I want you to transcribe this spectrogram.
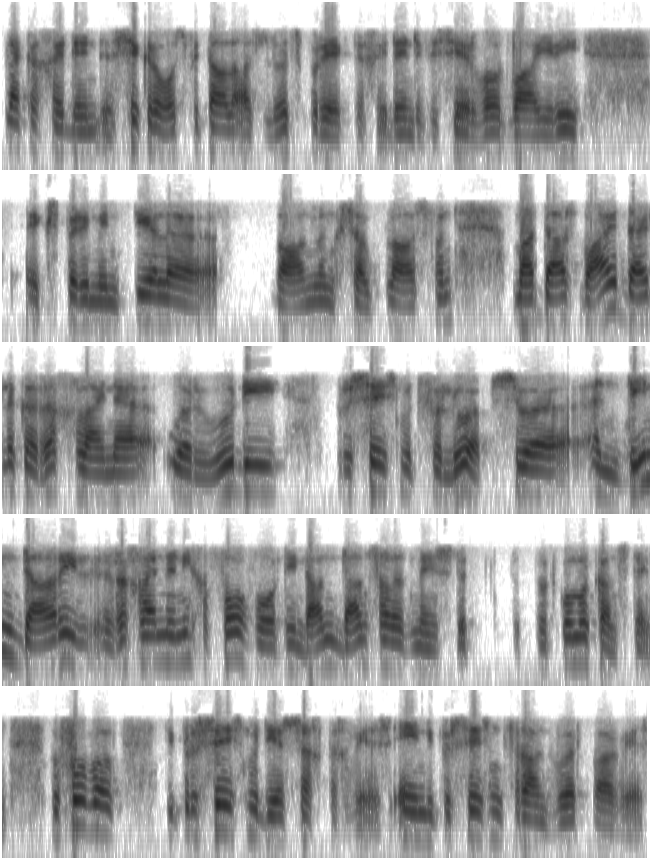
plekke geïdentifiseer, sekere hospitale as loodsprojekte geïdentifiseer word waar hierdie eksperimentele behandeling sou plaasvind, maar daar's baie duidelike riglyne oor hoe die proses moet verloop. So indien daardie riglyne nie gevolg word nie, dan dan sal dit mense dit tot kommer kan stem. Byvoorbeeld, die proses moet deursigtig wees en die proses moet verantwoordbaar wees.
